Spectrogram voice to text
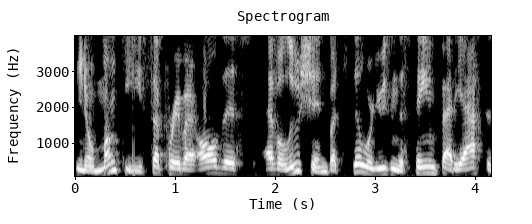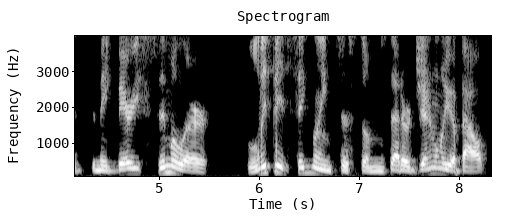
you know monkey separated by all this evolution, but still we're using the same fatty acids to make very similar lipid signaling systems that are generally about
